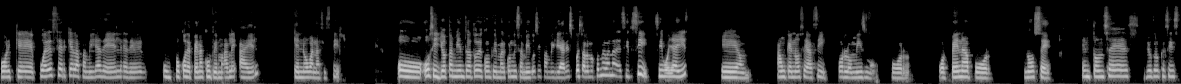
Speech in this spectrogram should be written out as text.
Porque puede ser que a la familia de él le dé un poco de pena confirmarle a él que no van a asistir. O, o si yo también trato de confirmar con mis amigos y familiares, pues a lo mejor me van a decir sí, sí voy a ir, eh, aunque no sea así, por lo mismo, por, por pena, por no sé. Entonces, yo creo que sí es-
